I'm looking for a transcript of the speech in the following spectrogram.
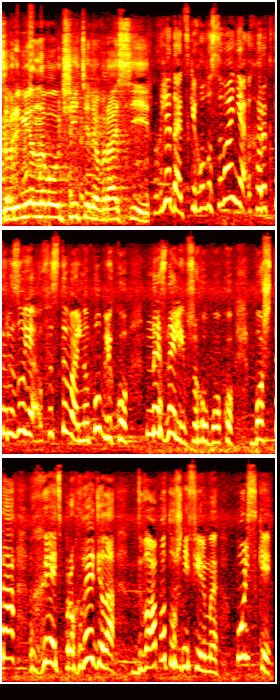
Современного учителя в России. Глядацьке голосування характеризує фестивальну публіку не з найліпшого боку, бо ж та геть прогледіла два потужні фільми польський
